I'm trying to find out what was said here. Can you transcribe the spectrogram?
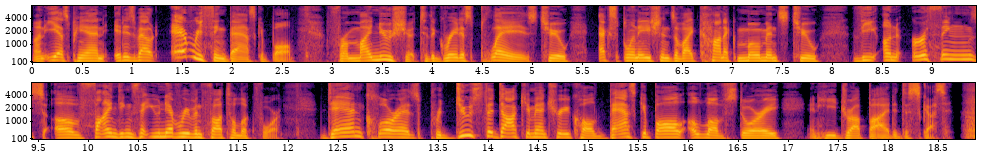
on ESPN. It is about everything basketball, from minutia to the greatest plays to explanations of iconic moments to the unearthings of findings that you never even thought to look for. Dan Klores produced the documentary called Basketball A Love Story, and he dropped by to discuss it.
